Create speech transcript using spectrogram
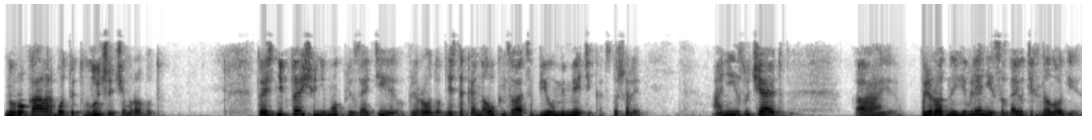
Но рука работает лучше, чем робот. То есть никто еще не мог превзойти природу. Есть такая наука, называется биомиметика. Слышали? Они изучают природные явления и создают технологии.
